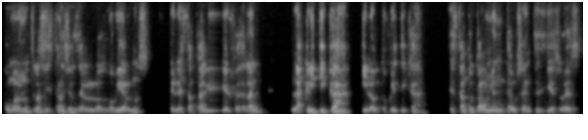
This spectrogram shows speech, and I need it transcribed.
como en otras instancias de los gobiernos, el estatal y el federal, la crítica y la autocrítica están totalmente ausentes y eso es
